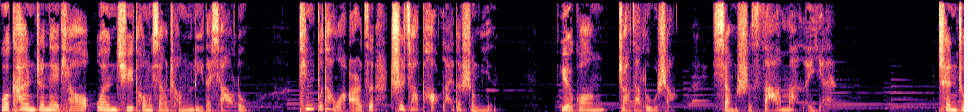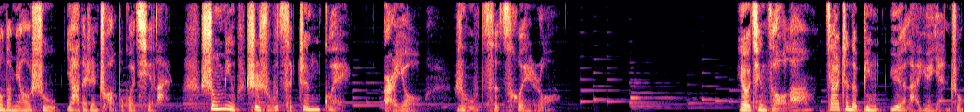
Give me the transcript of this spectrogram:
我看着那条弯曲通向城里的小路，听不到我儿子赤脚跑来的声音。月光照在路上，像是洒满了盐。沉重的描述压得人喘不过气来。生命是如此珍贵，而又……如此脆弱。有庆走了，家珍的病越来越严重，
